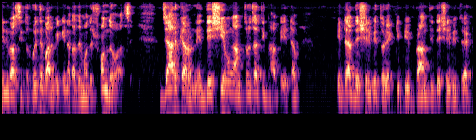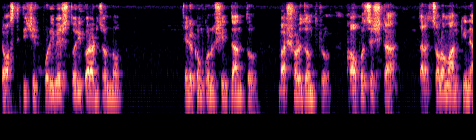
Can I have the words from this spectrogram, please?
নির্বাচিত হতে পারবে কিনা তাদের মধ্যে সন্দেহ আছে। যার কারণে দেশি এবং আন্তর্জাতিকভাবে এটা এটা দেশের ভিতরে একটি বিভ্রান্তি, দেশের ভিতরে একটা অস্থিতিশীল পরিবেশ তৈরি করার জন্য এরকম কোনো সিদ্ধান্ত বা ষড়যন্ত্র বা অপচেষ্টা তারা চলমান কিনা,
